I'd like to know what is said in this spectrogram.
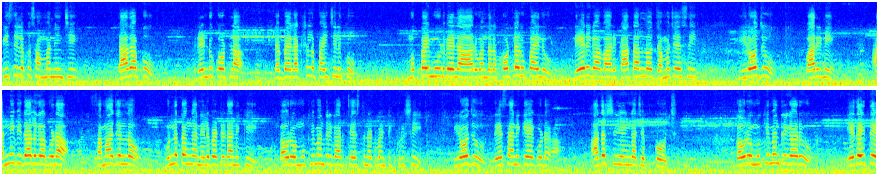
బీసీలకు సంబంధించి దాదాపు రెండు కోట్ల డెబ్బై లక్షల పైచిలకు ముప్పై మూడు వేల ఆరు వందల కోట్ల రూపాయలు నేరుగా వారి ఖాతాల్లో జమ చేసి ఈరోజు వారిని అన్ని విధాలుగా కూడా సమాజంలో ఉన్నతంగా నిలబెట్టడానికి గౌరవ ముఖ్యమంత్రి గారు చేస్తున్నటువంటి కృషి ఈరోజు దేశానికే కూడా ఆదర్శనీయంగా చెప్పుకోవచ్చు. గౌరవ ముఖ్యమంత్రి గారు ఏదైతే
